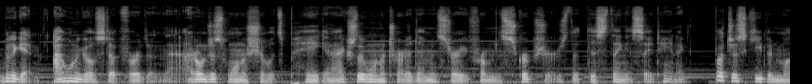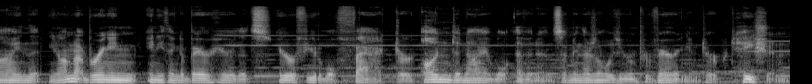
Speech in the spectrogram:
But again, I want to go a step further than that. I don't just want to show it's pagan, I actually want to try to demonstrate from the scriptures that this thing is satanic. But just keep in mind that, you know, I'm not bringing anything to bear here that's irrefutable fact or undeniable evidence. I mean, there's always room for varying interpretation.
